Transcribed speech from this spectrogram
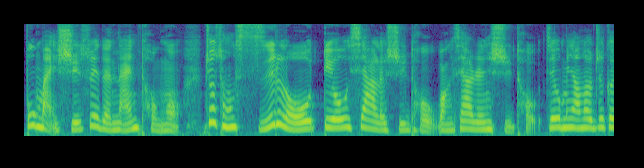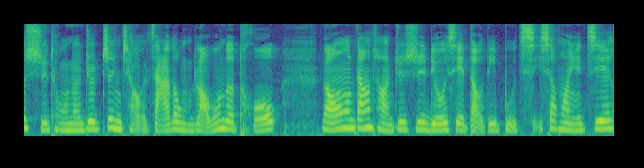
不满十岁的男童哦，就从十楼丢下了石头，往下扔石头，结果没想到这颗石头呢，就正巧砸中老翁的头。老翁当场就是流血倒地不起，消防员接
